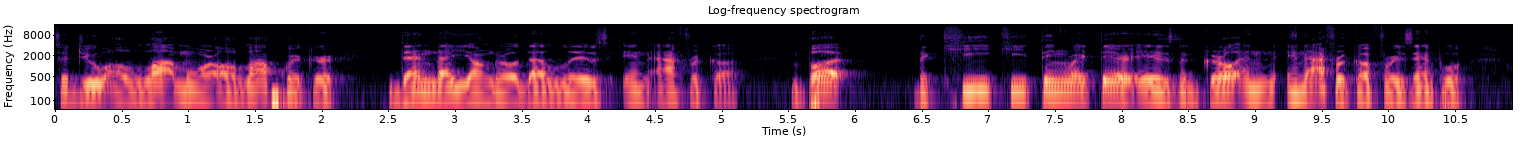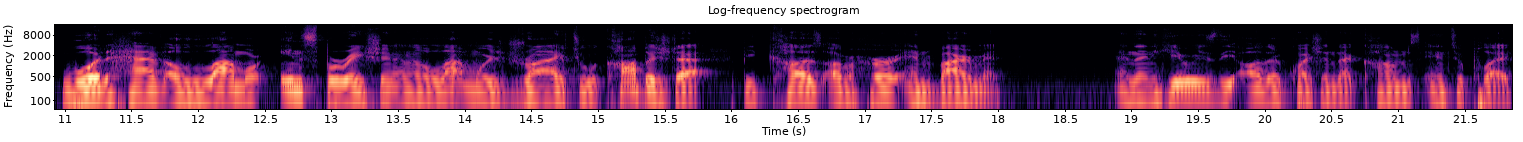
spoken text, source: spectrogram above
to do a lot more, a lot quicker than that young girl that lives in Africa. But the key, key thing right there is the girl in, in Africa, for example, would have a lot more inspiration and a lot more drive to accomplish that because of her environment. And then here is the other question that comes into play.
